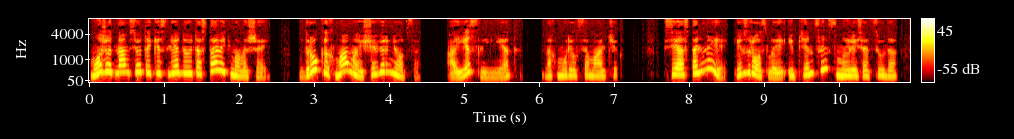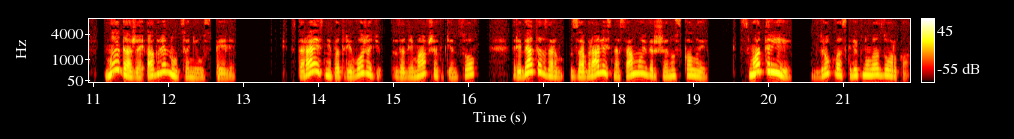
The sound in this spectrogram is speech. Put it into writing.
может, нам все-таки следует оставить малышей? Вдруг их мама еще вернется. А если нет? — нахмурился мальчик. Все остальные, и взрослые, и птенцы, смылись отсюда. Мы даже оглянуться не успели. Стараясь не потревожить задремавших птенцов, ребята забрались на самую вершину скалы. «Смотри!» — вдруг воскликнула Зорка,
